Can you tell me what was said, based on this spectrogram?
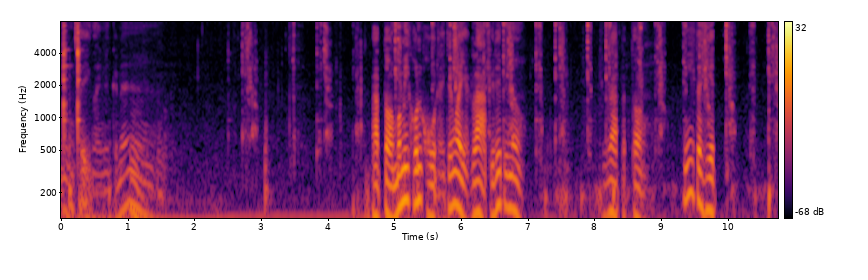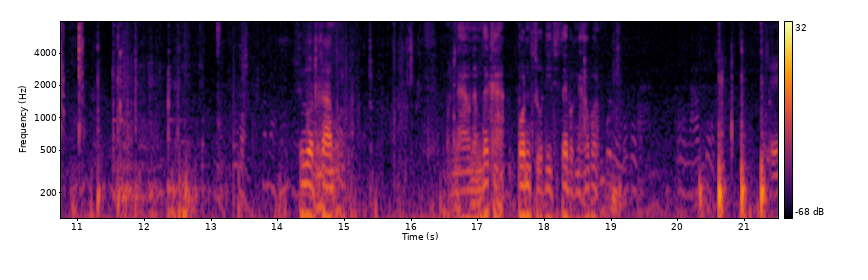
อืมใส่อีกหน่อยหนึงกันนะ ปลาตองมันมีคนขูดให้จังว่าอยากลาบอยู่ได้พี่น้องลาบปลาตองนี่จะเห็ดสุรสครับบักนาวนำเด้อค่ะปนสูตรนี้ที่ใส่บักนาวพร้อมเอ้ย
